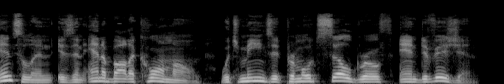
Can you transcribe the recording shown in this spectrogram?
Insulin is an anabolic hormone, which means it promotes cell growth and division.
